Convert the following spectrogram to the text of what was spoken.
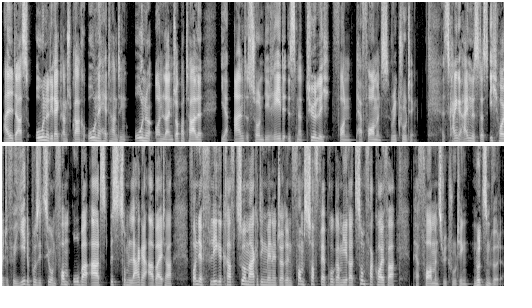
All das ohne Direktansprache, ohne Headhunting, ohne Online-Jobportale. Ihr ahnt es schon, die Rede ist natürlich von Performance Recruiting. Es ist kein Geheimnis, dass ich heute für jede Position vom Oberarzt bis zum Lagerarbeiter, von der Pflegekraft zur Marketingmanagerin, vom Softwareprogrammierer zum Verkäufer Performance Recruiting nutzen würde.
